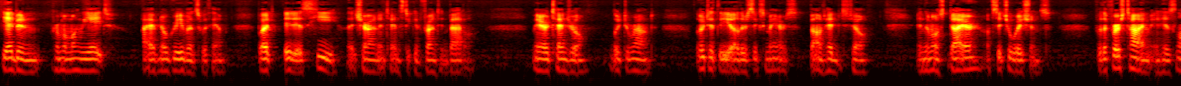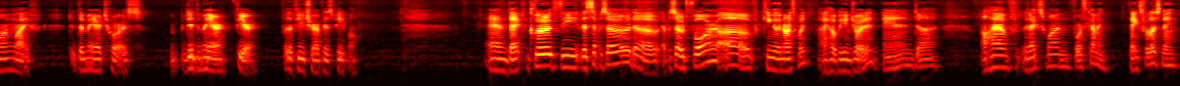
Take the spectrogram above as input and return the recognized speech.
He had been from among the eight. I have no grievance with him, but it is he that Charon intends to confront in battle. Mayor Tendril looked around, looked at the other six mayors, bound head to toe, in the most dire of situations. For the first time in his long life did the mayor Torres did the mayor fear for the future of his people. And that concludes the this episode, uh, episode four of King of the Northwood. I hope you enjoyed it, and uh, I'll have the next one forthcoming. Thanks for listening.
